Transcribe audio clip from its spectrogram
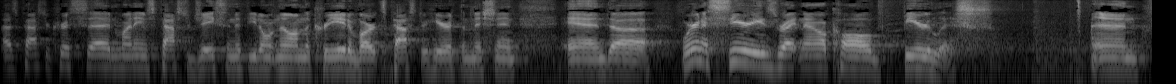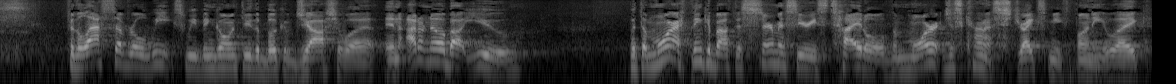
As Pastor Chris said, my name is Pastor Jason. If you don't know, I'm the creative arts pastor here at the mission. And uh, we're in a series right now called Fearless. And for the last several weeks, we've been going through the book of Joshua. And I don't know about you, but the more I think about this sermon series title, the more it just kind of strikes me funny. Like,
